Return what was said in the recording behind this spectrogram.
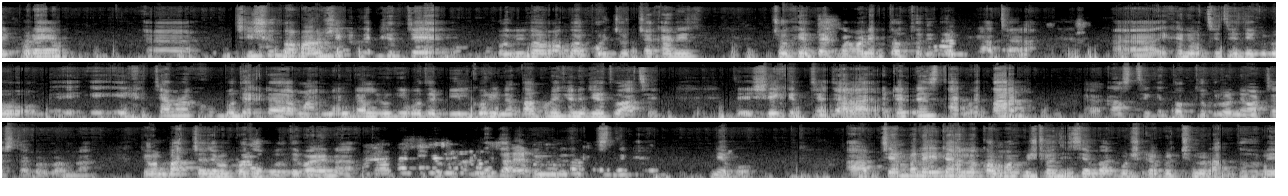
এরপরে শিশু বা মানসিক রোগের ক্ষেত্রে অভিভাবক বা পরিচর্যাকারীর চোখে দেখা অনেক তথ্য দিতে হবে আচ্ছা এখানে হচ্ছে যে যেগুলো এক্ষেত্রে আমরা খুব বোধহয় একটা মেন্টাল রোগী বোধহয় ডিল করি না। তারপরে এখানে যেহেতু আছে সেই ক্ষেত্রে যারা অ্যাটেন্ডেন্স থাকবে তার কাছ থেকে তথ্যগুলো নেওয়ার চেষ্টা করব আমরা। যেমন বাচ্চা যেমন কথা বলতে পারে না আমরা তার অ্যাটেন্ডেন্স কাছ থেকে নেব। আর চেম্বারে এটা হলো কমন বিষয় যে চেম্বার পরিষ্কার পরিচ্ছন্ন রাখতে হবে,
